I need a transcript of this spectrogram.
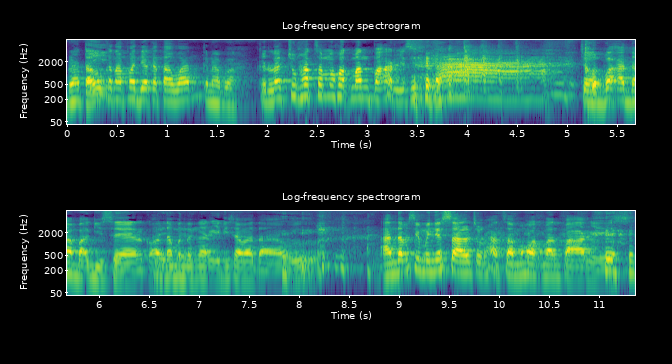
Berarti Tahu kenapa dia ketahuan? kenapa Karena curhat sama Hotman Paris. Coba Anda Mbak Giselle, kalau Anda mendengar ini siapa tahu. Anda mesti menyesal curhat sama Hotman Paris.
